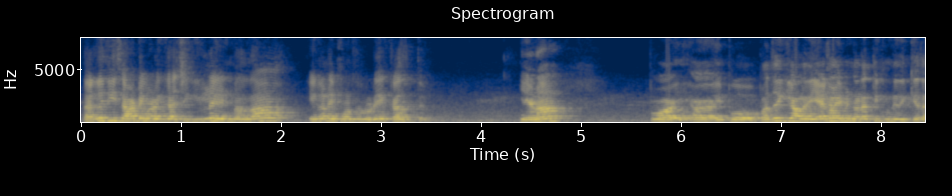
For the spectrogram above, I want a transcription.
தகுதி சாட்டை வலைக்காட்சிக்கு இல்லை என்பதுதான் எங்களை போன்றவர்களுடைய கருத்து. ஏன்னா இப்போ பத்திரிகையாளர் ஏகலைவன் நடத்தி கொண்டிருக்கிற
